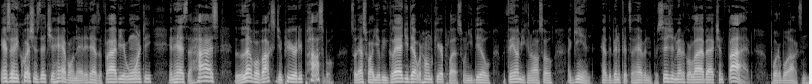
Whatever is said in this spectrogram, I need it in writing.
answer any questions that you have on that. It has a five year warranty and has the highest level of oxygen purity possible. So that's why you'll be glad you dealt with Home Care Plus. When you deal with them, you can also, again, have the benefits of having the Precision Medical LiveActive 5 portable oxygen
